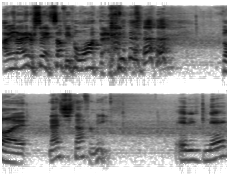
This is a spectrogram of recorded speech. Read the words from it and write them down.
I mean, I understand some people want that. but that's just not for me. It is not.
